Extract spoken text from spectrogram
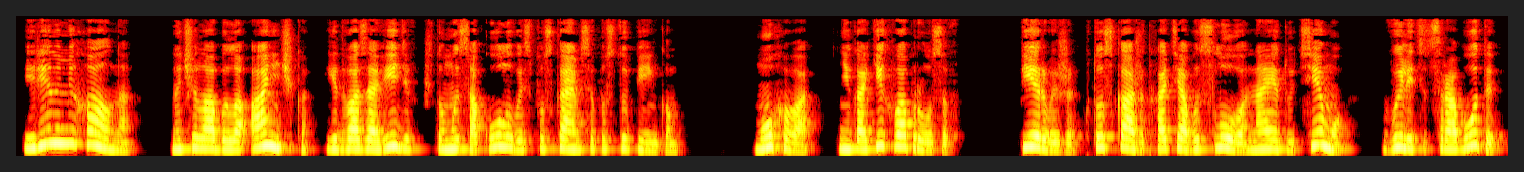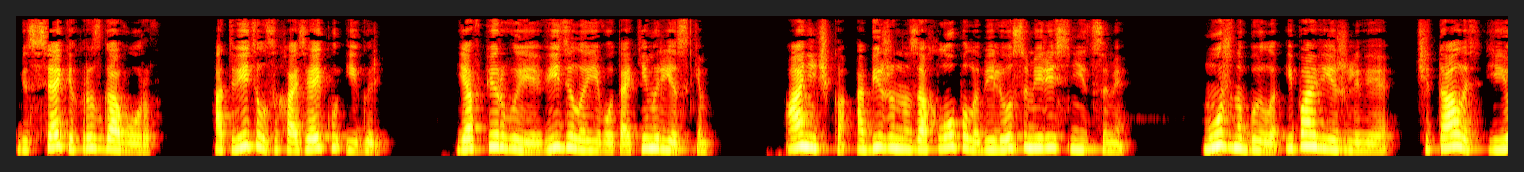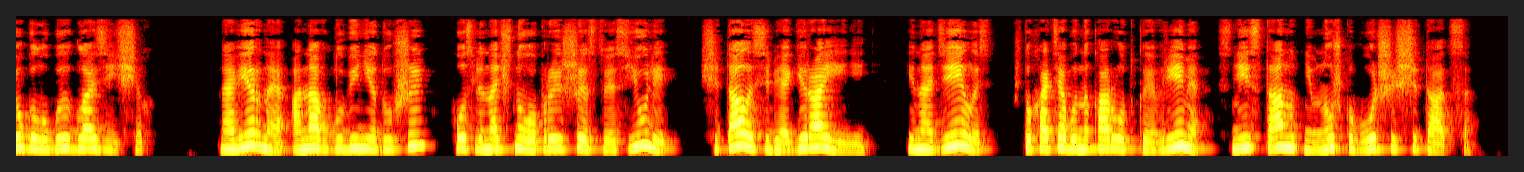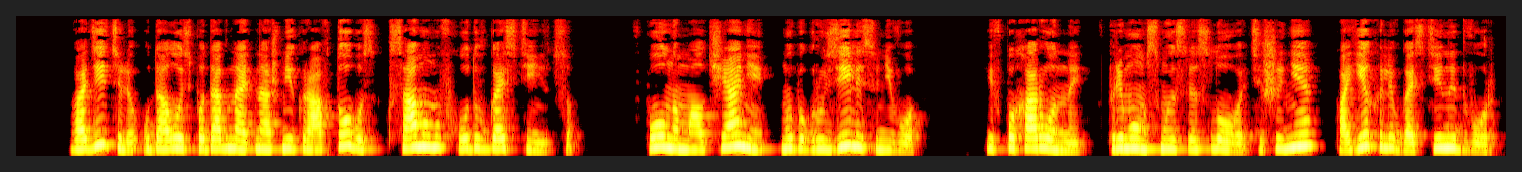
«Ирина Михайловна!» – начала была Анечка, едва завидев, что мы с Акуловой спускаемся по ступенькам. «Мохова, никаких вопросов. Первый же, кто скажет хотя бы слово на эту тему, вылетит с работы без всяких разговоров», – ответил за хозяйку Игорь. Я впервые видела его таким резким. Анечка обиженно захлопала белесыми ресницами. Можно было и повежливее, читалось в ее голубых глазищах. Наверное, она в глубине души после ночного происшествия с Юлей считала себя героиней и надеялась, что хотя бы на короткое время с ней станут немножко больше считаться. Водителю удалось подогнать наш микроавтобус к самому входу в гостиницу. В полном молчании мы погрузились в него и в похоронной, в прямом смысле слова, тишине поехали в гостиный двор.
